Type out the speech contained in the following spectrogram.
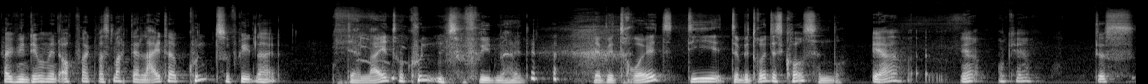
habe ich mir in dem Moment auch gefragt, was macht der Leiter Kundenzufriedenheit? Der Leiter Kundenzufriedenheit. Der betreut die, der betreut das Callcenter. Ja, ja, okay. Das,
